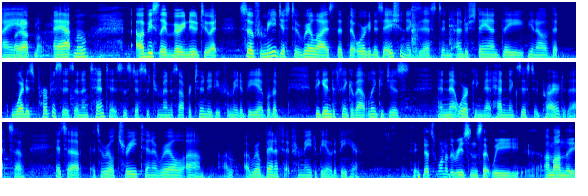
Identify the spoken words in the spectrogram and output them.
I am. IAPMO. IAPMO. Obviously, I'm very new to it. So for me, just to realize that the organization exists and understand the, you know, that what its purpose is and intent is, is just a tremendous opportunity for me to be able to begin to think about linkages and networking that hadn't existed prior to that. So it's a, it's a real treat and a real, um, a, a real benefit for me to be able to be here. That's one of the reasons that we, I'm on the,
